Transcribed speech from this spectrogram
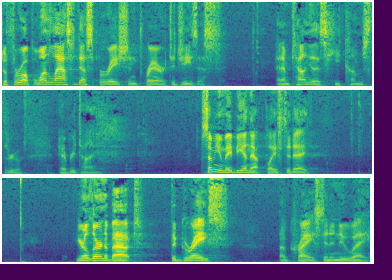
to throw up one last desperation prayer to Jesus. And I'm telling you this, He comes through every time. Some of you may be in that place today. You're going to learn about the grace of Christ in a new way.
